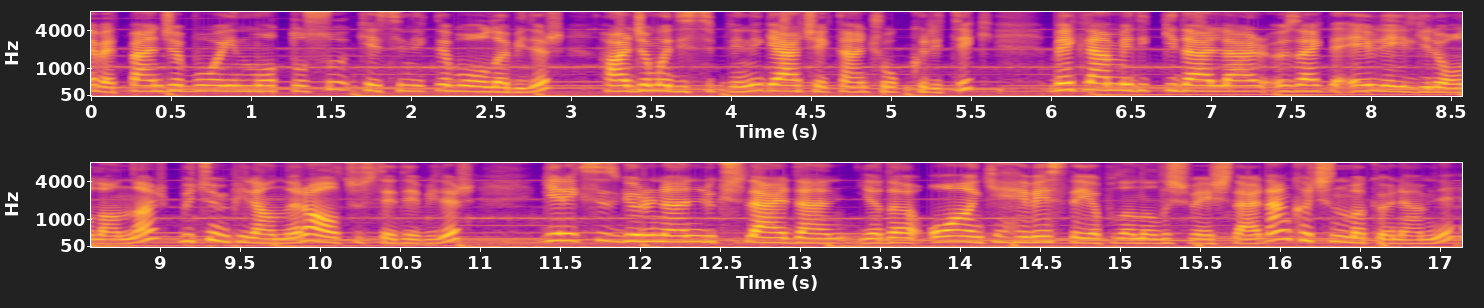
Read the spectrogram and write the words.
evet bence bu ayın mottosu kesinlikle bu olabilir. Harcama disiplini gerçekten çok kritik. Beklenmedik giderler, özellikle evle ilgili olanlar bütün planları alt üst edebilir. Gereksiz görünen lükslerden ya da o anki hevesle yapılan alışverişlerden kaçınmak önemli.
